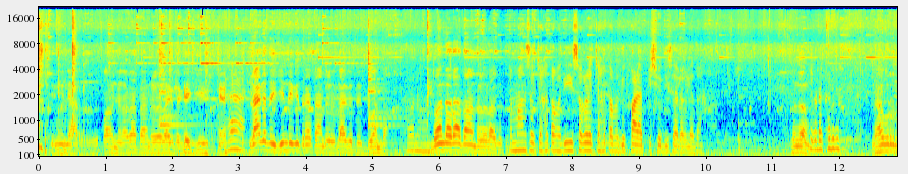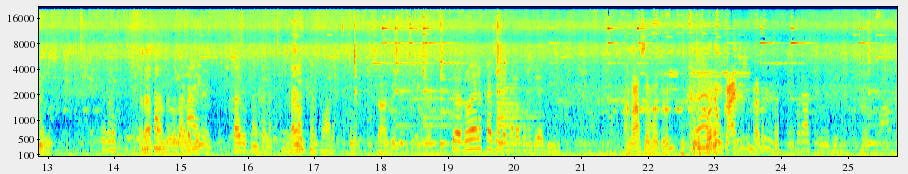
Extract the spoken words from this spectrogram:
ते म्हणजे अरे पाहुण्याला रात आंधळ लागलं काय की? हा. लागत आहे जिंदगीत रात आंधळ लागत आहे दोनदा. हो ना हो ना. दोनदा रात आंधळ लागत त्या माणसाच्या हातामध्ये सगळ्याच्या हातामध्ये काळ्या पिशव्या दिसायला लागल्या आता. संगम तिकडे खरी बस. घाबरू नको. तिकडे रात आंधळ नाही. नाही. काय होत नाही त्याला. मी काय? सांगते ना तुम्हाला. सांगितलं तरी काय. त्या डोळ्याला काय झालं मला बघू दे आधी. आणि असं मधून? मधून काय दिसणार आहे? बरं असं बघू दे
